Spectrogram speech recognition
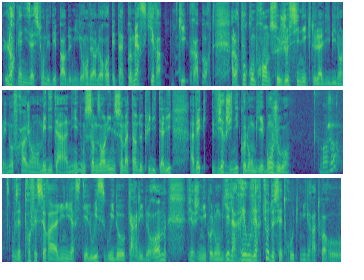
l'organisation des départs de migrants vers l'Europe est un commerce qui, qui rapporte. Alors pour comprendre ce jeu cynique de la Libye dans les naufrages en Méditerranée, nous sommes en ligne ce matin depuis l'Italie avec Virginie Colombier. Bonjour. Bonjour. Vous êtes professeur à l'université Luis Guido Carli de Rome. Virginie Colombier, la réouverture de cette route migratoire au,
